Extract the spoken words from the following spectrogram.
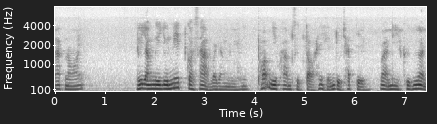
มากน้อย หรือยังมีอยู่นิดก็ทราบว่ายังมีเพราะมีความสืบต่อให้เห็นอยู่ชัดเจน ว่านี่คือเงื่อน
